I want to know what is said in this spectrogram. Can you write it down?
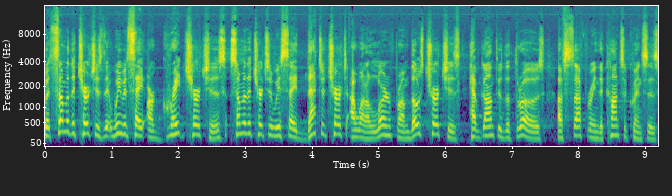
but some of the churches that we would say are great churches, some of the churches we say, that's a church I want to learn from, those churches have gone through the throes of suffering the consequences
